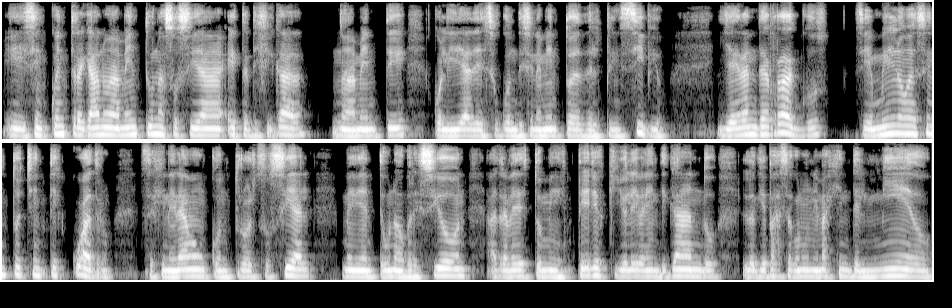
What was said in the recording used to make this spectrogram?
Y se encuentra acá nuevamente una sociedad estratificada, nuevamente con la idea de su condicionamiento desde el principio. Y a grandes rasgos, si en 1984 se generaba un control social mediante una opresión, a través de estos ministerios que yo le iba indicando, lo que pasa con una imagen del miedo,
